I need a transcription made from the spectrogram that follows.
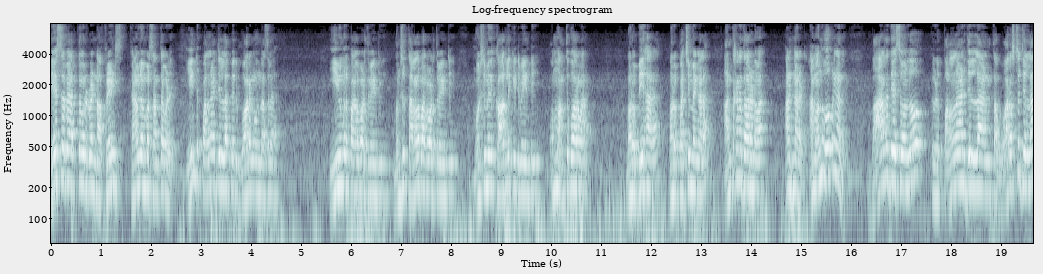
దేశవ్యాప్తంగా ఉన్నటువంటి నా ఫ్రెండ్స్ ఫ్యామిలీ మెంబర్స్ అంతా కూడా ఏంటి పల్నాడు జిల్లా పేరు ఘోరంగా ఉంది అసలు? ఈ మిమ్మల్ని పగలబడతాం ఏంటి? మనుషులు తలలు పగలబడతాం ఏంటి? మనుషుల మీద కార్లు ఎక్కడం ఏంటి? అమ్మ అంత ఘోరమా? మరో బీహారా? మరో పశ్చిమ బెంగాలా? అంతకన్నా దారుణమా? అంటున్నారట. ఆమె అందు ఓపెన్ అంది భారతదేశంలో ఇప్పుడు పల్నాడు జిల్లా అంత వరస్ట్ జిల్లా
